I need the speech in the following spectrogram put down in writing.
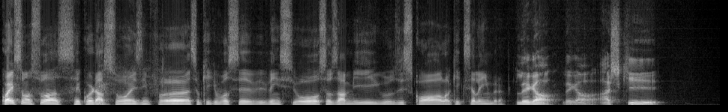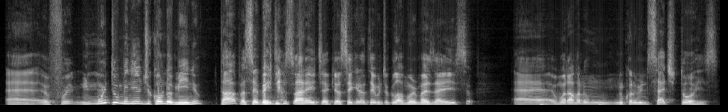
quais são as suas recordações de infância? O que, que você vivenciou? Seus amigos, escola? O que, que você lembra? Legal, legal. Acho que é, eu fui muito menino de condomínio, tá? Pra ser bem transparente aqui. Eu sei que não tem muito glamour, mas é isso. É, eu morava num, num condomínio de sete torres.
